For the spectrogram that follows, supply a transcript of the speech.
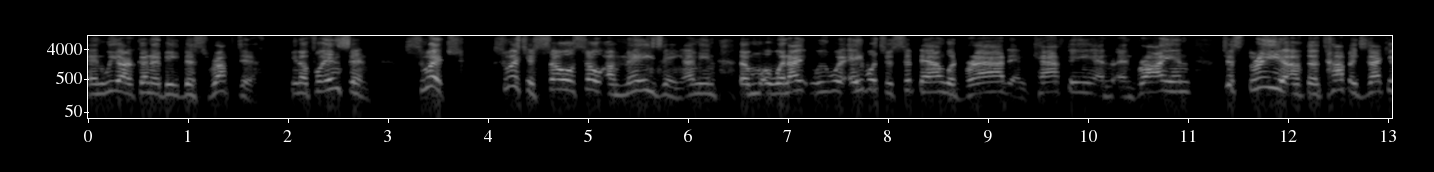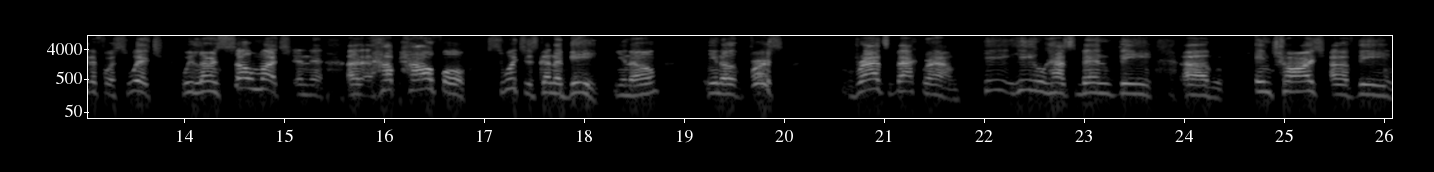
and we are going to be disruptive. You know, for instance, Switch, Switch is so so amazing. I mean, the when I we were able to sit down with Brad and Kathy and and Brian, just three of the top executive for Switch, we learned so much and uh, how powerful Switch is going to be. You know, you know, first Brad's background. He he has been the um, in charge of the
